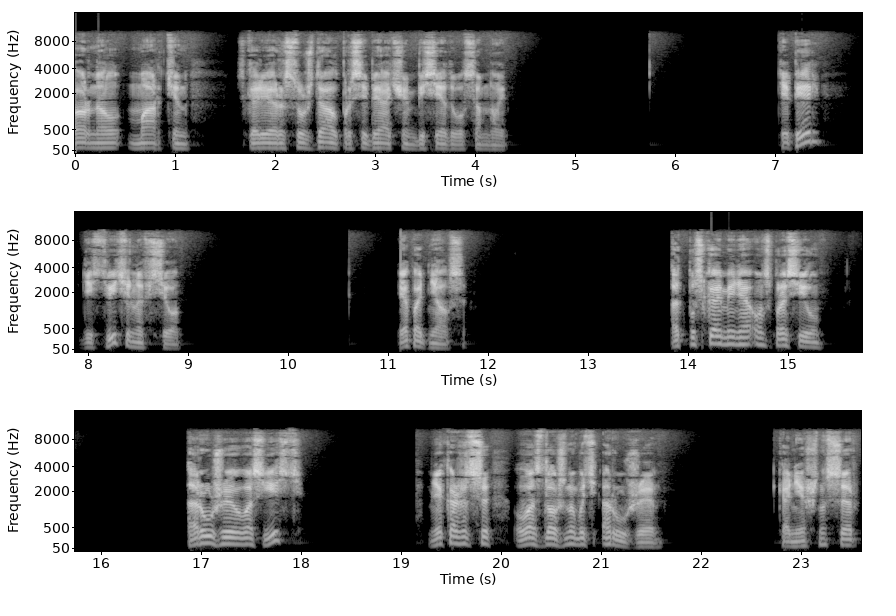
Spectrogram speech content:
Корнелл Мартин скорее рассуждал про себя, чем беседовал со мной. Теперь действительно все. Я поднялся. Отпуская меня, он спросил, «Оружие у вас есть?» «Мне кажется, у вас должно быть оружие». «Конечно, сэр».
